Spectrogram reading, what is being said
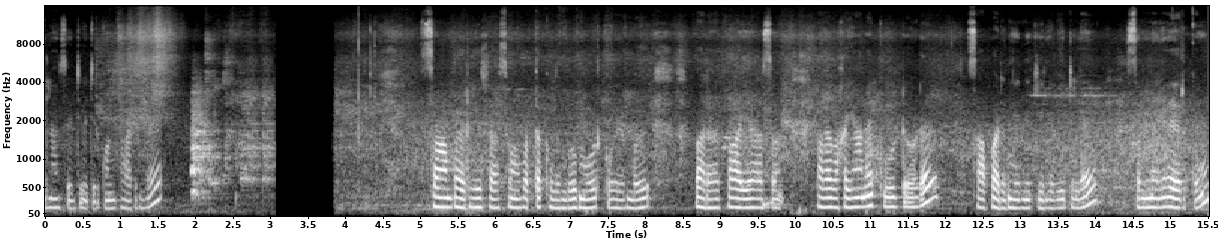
எல்லாம் செஞ்சு வச்சுருக்கோன்னு பாருங்கள் சாம்பார் ரசம் வத்தக்குழம்பு மோர் குழம்பு வடை பாயாசம். பல வகையான கூட்டோட சாப்பாடுங்க இன்றைக்கி எங்கள் வீட்டில். செம்மையாக இருக்கும்.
